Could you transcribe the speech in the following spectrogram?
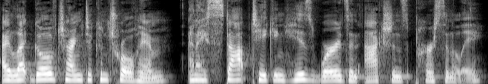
I let go of trying to control him and I stopped taking his words and actions personally.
